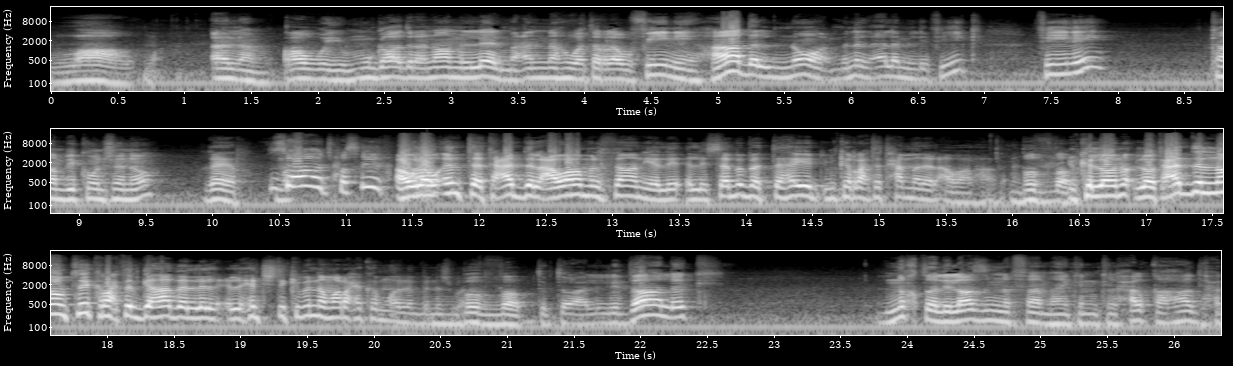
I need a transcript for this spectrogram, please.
واو ألم قوي ومو قادر أنام الليل مع أنه هو ترى لو فيني هذا النوع من الألم اللي فيك فيني كان بيكون شنو؟ غير. انزعاج بسيط. أو لو أنت تعدل عوامل ثانية اللي, اللي سببت تهيج يمكن راح تتحمل العوار هذا. بالضبط. يمكن لو لو تعدل نومتك راح تلقى هذا اللي اللي الحين تشتكي منه ما راح يكون مؤلم بالنسبة لك. بالضبط. دكتور علي لذلك النقطة اللي لازم نفهمها يمكن يمكن الحلقة هذه حق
